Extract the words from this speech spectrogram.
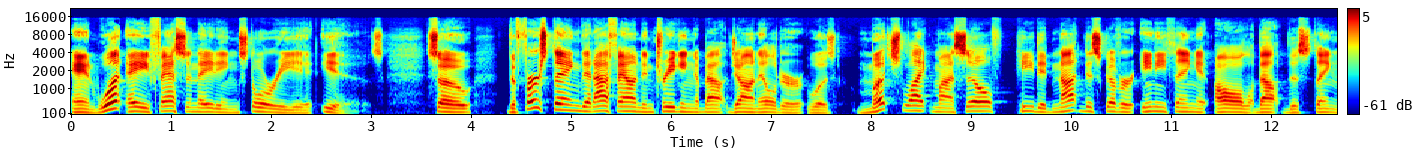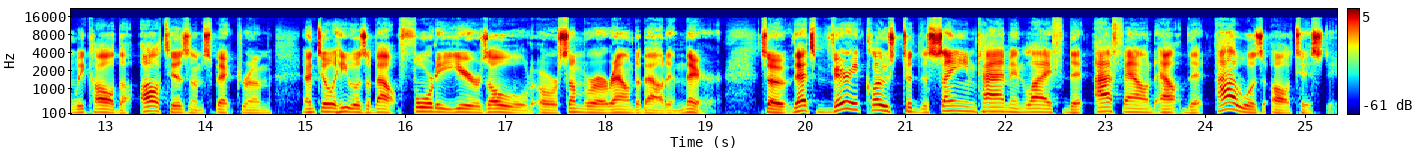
and what a fascinating story it is. So the first thing that I found intriguing about John Elder was much like myself, he did not discover anything at all about this thing we call the autism spectrum until he was about 40 years old or somewhere around about in there. So that's very close to the same time in life that I found out that I was autistic.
